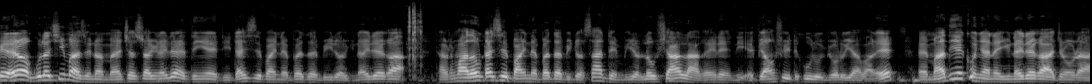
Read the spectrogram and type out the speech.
ကဲအဲ့တော့ဂူလက်ချီမှာဆိုရင်တော့ Manchester United အသင်းရဲ့ဒီတိုက်စစ်ပိုင်းနဲ့ပတ်သက်ပြီးတော့ United ကဒါပထမဆုံးတိုက်စစ်ပိုင်းနဲ့ပတ်သက်ပြီးတော့စတင်ပြီးတော့လှုပ်ရှားလာခဲ့တဲ့ဒီအပြောင်းရွှေ့တစ်ခုလို့ပြောလို့ရပါတယ်။အဲမာတီရဲ့ကွန်ညာနဲ့ United ကကျွန်တော်တို့ဒါ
